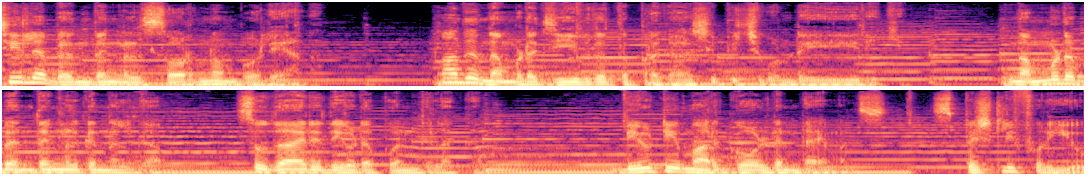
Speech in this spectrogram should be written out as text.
ചില ബന്ധങ്ങൾ സ്വർണം പോലെയാണ്. അത് നമ്മുടെ ജീവിതത്തെ പ്രകാശിപ്പിച്ചുകൊണ്ടേയിരിക്കും. നമ്മുടെ ബന്ധങ്ങൾക്ക് നൽകാം സുതാര്യതയുടെ പൊൻതിളക്കം. Beauty mark golden diamonds specially for you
